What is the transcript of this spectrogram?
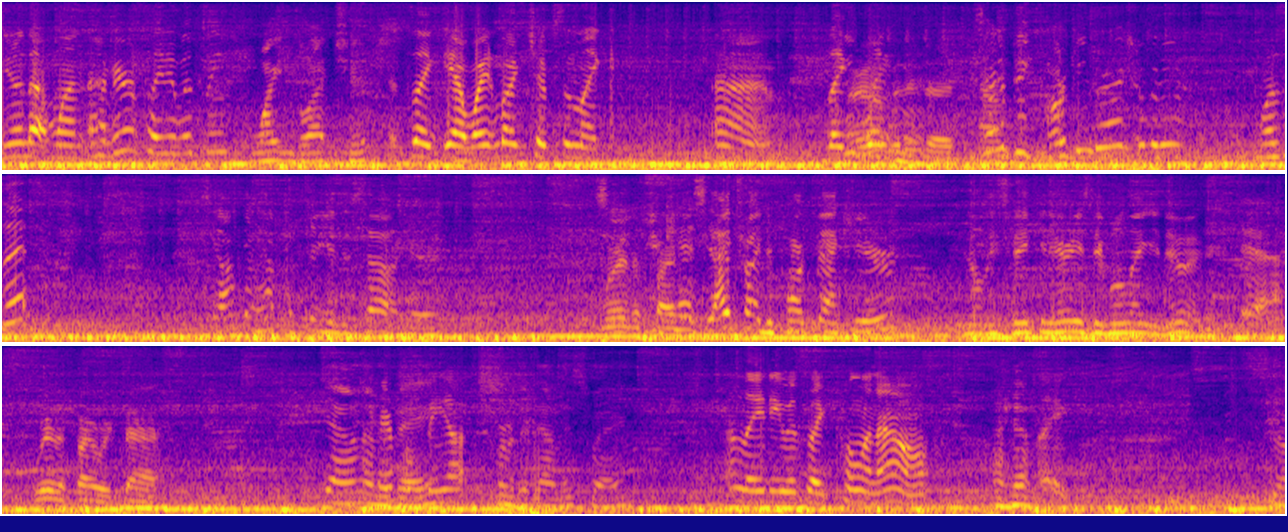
You know that one? Have you ever played it with me? White and black chips. It's like yeah, white and black chips and like, um, like I when opened it. Is that a big parking garage over there? was it? See, I'm gonna have to figure this out here. Where are the you fire- can't see. I tried to park back here. In all these vacant areas, they won't let you do it. Yeah. Where are the fireworks at? Down on the Careful, bay, biatch. further down this way. A lady was like pulling out. I have. Like, So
